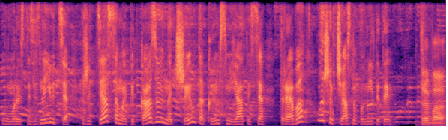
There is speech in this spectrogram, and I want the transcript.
Гумористи зізнаються, життя саме підказує над чим таким сміятися. Треба лише вчасно помітити. Треба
